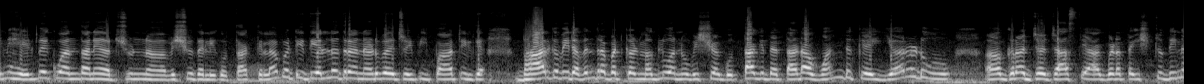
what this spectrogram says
ಏನು ಹೇಳಬೇಕು ಅಂತಾನೆ ಅರ್ಜುನ್ ವಿಷಯದಲ್ಲಿ ಗೊತ್ತಾಗ್ತಿಲ್ಲ. ಬಟ್ ಇದೆಲ್ಲದರ ನಡುವೆ ಜೆ ಪಿ ಪಾಟೀಲ್ಗೆ ಭಾರ್ಗವಿ, ರವೀಂದ್ರ ಭಟ್ಕಳ್ ಮಗಳು ಅನ್ನೋ ವಿಷಯ ಗೊತ್ತಾಗಿದೆ. ತಡ ಒಂದಕ್ಕೆ ಎರಡು ಗ್ರಜ್ ಜಾಸ್ತಿ ಆಗ್ಬಿಡತ್ತೆ. ಇಷ್ಟು ದಿನ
